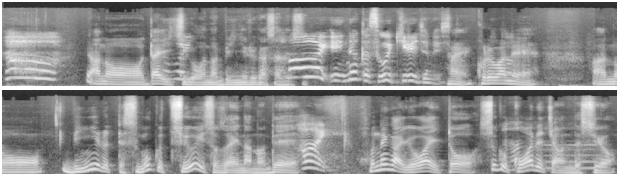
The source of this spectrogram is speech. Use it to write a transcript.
はあの第1号のビニール傘あ、です。はい。え、なんかすごい綺麗じゃないですか。はい、これはねあのビニールってすごく強い素材なのではい。骨が弱いとすぐ壊れちゃうんですよ。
